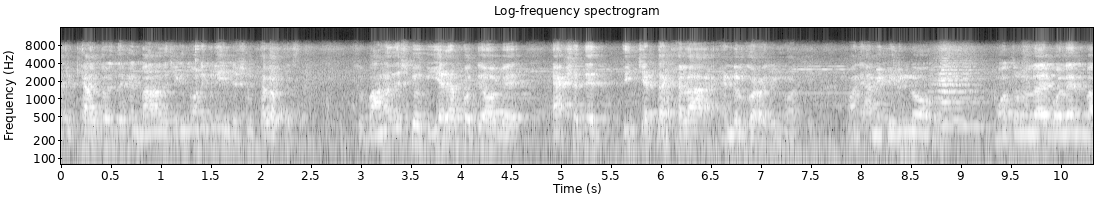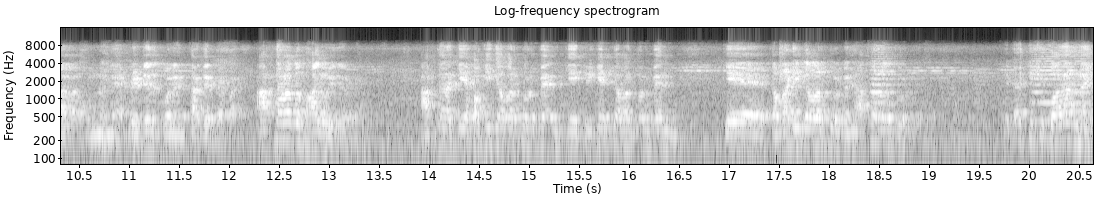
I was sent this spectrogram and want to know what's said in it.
আপনি খেয়াল করে দেখেন, বাংলাদেশে কিন্তু অনেকগুলি ইন্টারন্যাশনাল খেলা হতেছে। তো বাংলাদেশকেও গিয়ার আপ হতে হবে একসাথে তিন চারটা খেলা হ্যান্ডেল করার জন্য আর কি। মানে আমি বিভিন্ন মন্ত্রণালয় বলেন বা অন্যান্য অ্যাপারেটাস বলেন তাদের ব্যাপার। আপনারা তো ভাগ হয়ে যাবেন। আপনারা কে হকি কভার করবেন, কে ক্রিকেট কভার করবেন কে কাবাডি কভার করবেন আপনারাও করবেন এটা কিছু করার নাই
